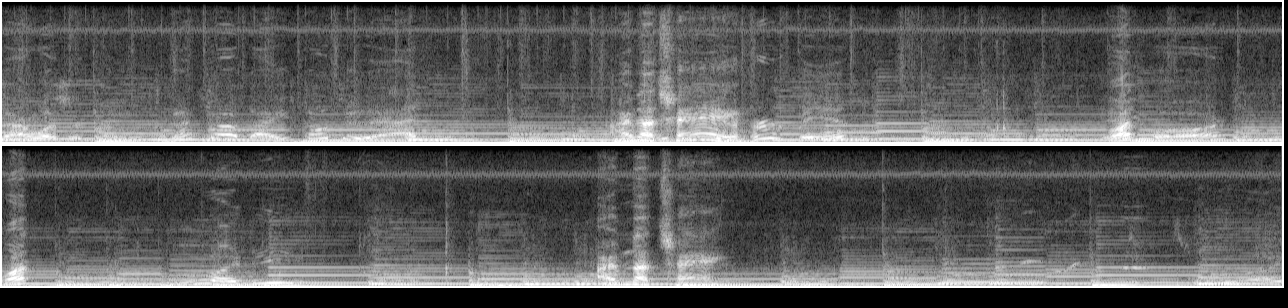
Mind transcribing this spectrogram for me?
That wasn't nice. That's not nice. Don't do that. I'm not You're hurt, man. What? Yeah, you are. What? Who I need? I'm not Chang. Who I?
